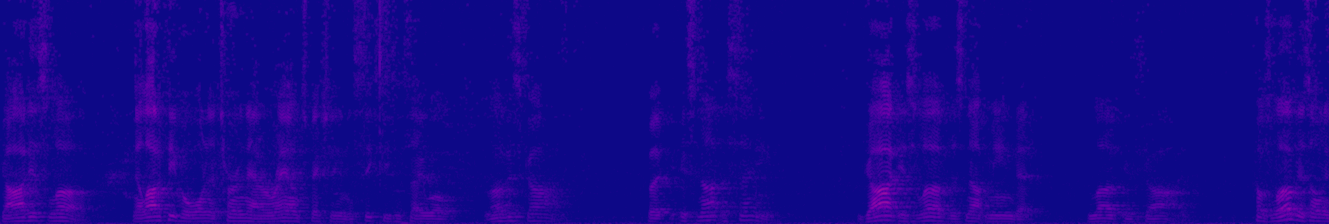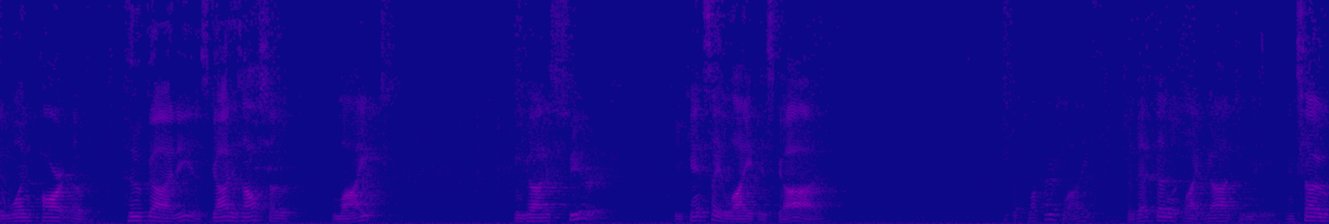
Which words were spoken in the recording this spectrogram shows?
God is love. Now, a lot of people want to turn that around, especially in the 60s, and say, well, love is God. But it's not the same. God is love does not mean that love is God. Because love is only one part of who God is. God is also light, and God is spirit. You can't say light is God. There's light, but that doesn't look like God to me. And so,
